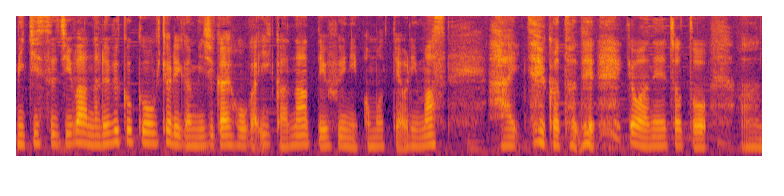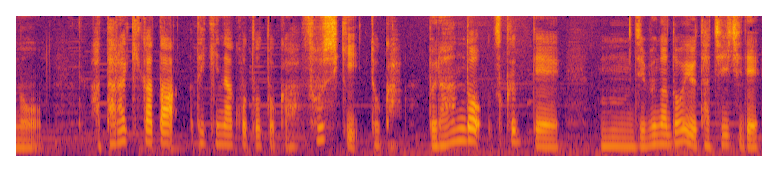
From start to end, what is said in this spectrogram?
道筋はなるべくこう距離が短い方がいいかなっていうふうに思っております。はい ということで今日はねちょっとあの働き方的なこととか組織とかブランド作ってうん自分がどういう立ち位置で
